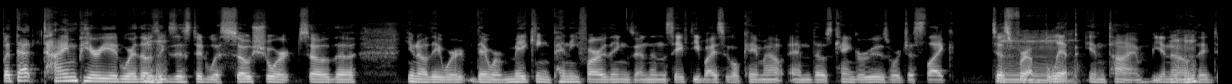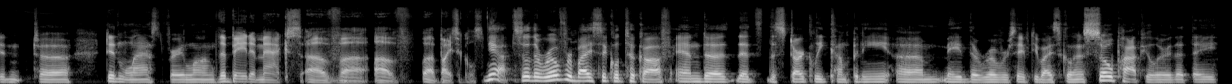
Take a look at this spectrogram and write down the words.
But that time period where those Mhm. existed was so short. So the, you know, they were they were making penny farthings, and then the safety bicycle came out, and those kangaroos were just like just for a Mm. blip in time. You know, Mhm. they didn't uh, didn't last very long. The Betamax of uh, of uh, bicycles. Yeah, so the Rover bicycle took off, and uh, that's the Starkley company um, made the Rover safety bicycle, and it's so popular that they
